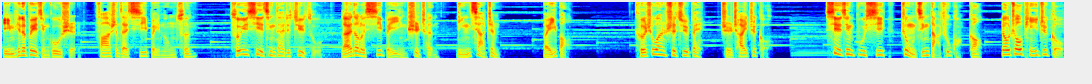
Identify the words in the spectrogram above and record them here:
影片的背景故事发生在西北农村，所以谢晋带着剧组来到了西北影视城宁夏镇北堡。可是万事俱备，只差一只狗。谢晋不惜重金打出广告，要招聘一只狗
